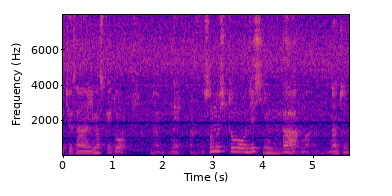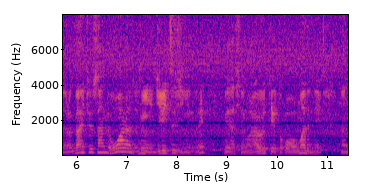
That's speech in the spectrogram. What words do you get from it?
中3いますけどあのね、その人自身が、まあ、なんて言うんだろう、外注さんで終わらずに自立人をね、目指してもらうっていうところまでね、あのー、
